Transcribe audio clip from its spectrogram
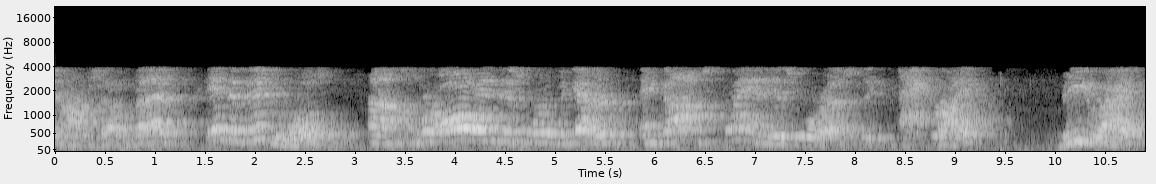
in ourselves. But as individuals, uh, we're all in this world together, and God's plan is for us to act right, be right,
